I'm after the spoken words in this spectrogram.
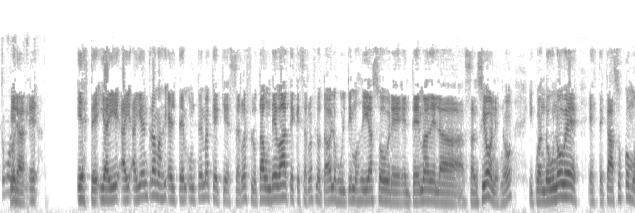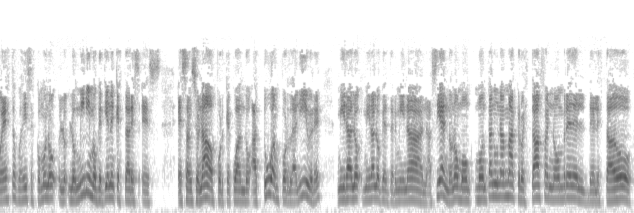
¿Cómo lo Mira, eh, este, y ahí, ahí, entra más el un tema que, que se ha reflotado, un debate que se ha reflotado en los últimos días sobre el tema de las sanciones, ¿no? Y cuando uno ve este, casos como estos, pues dices, ¿cómo no? Lo, mínimo que tienen que estar es, es, es, sancionados, porque cuando actúan por la libre, mira lo, mira lo que terminan haciendo, ¿no? Montan una macroestafa en nombre del, del Estado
